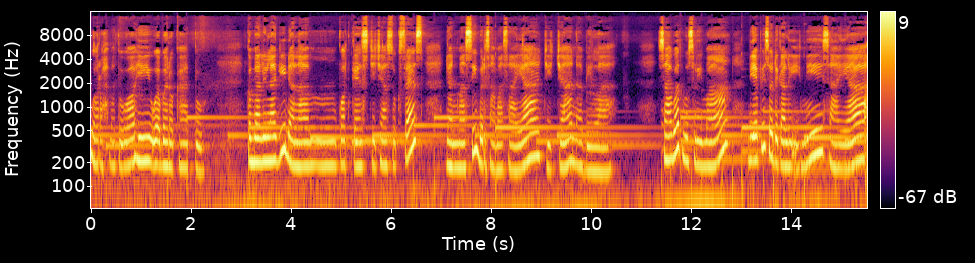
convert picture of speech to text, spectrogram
warahmatullahi wabarakatuh. Kembali lagi dalam podcast Cica Sukses dan masih bersama saya Cica Nabila. Sahabat muslimah, di episode kali ini saya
